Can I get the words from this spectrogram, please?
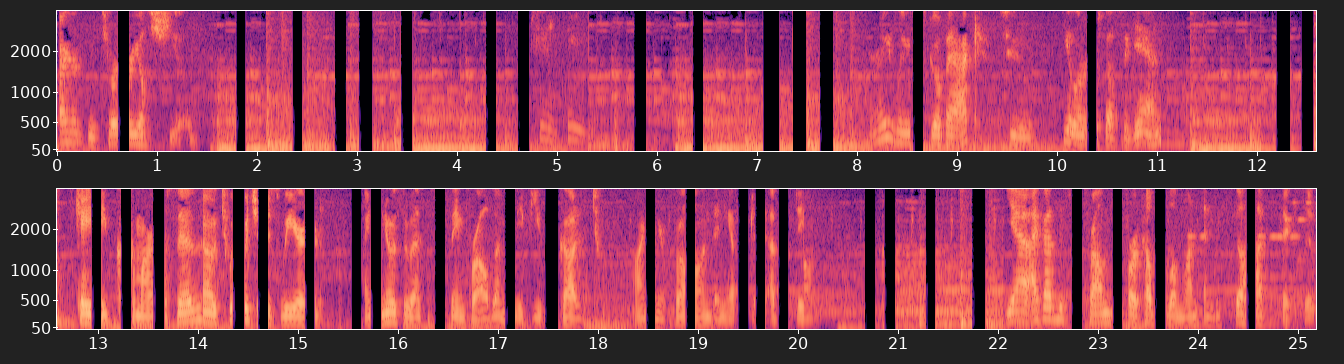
Fired material shield. We must go back to heal ourselves again. Cape Kamar says, No, Twitch is weird. I know so has the same problem. If you got it on your phone, then you have to update. Yeah, I've had this problem for a couple of months and we still haven't fixed it.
